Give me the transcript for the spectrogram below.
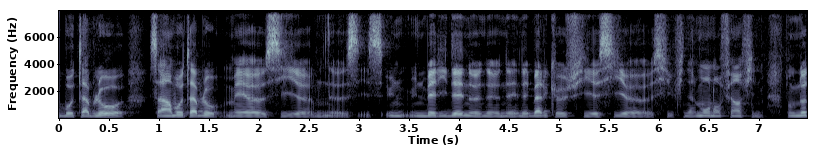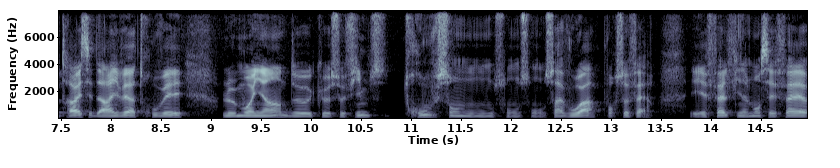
beau tableau, c'est un beau tableau. Mais euh, si, euh, une, belle idée ne- ne- n'est belle que si, finalement on en fait un film. Donc notre travail, c'est d'arriver à trouver le moyen de que ce film trouve son, son, son- sa voie pour se faire. Et Eiffel, finalement, s'est fait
